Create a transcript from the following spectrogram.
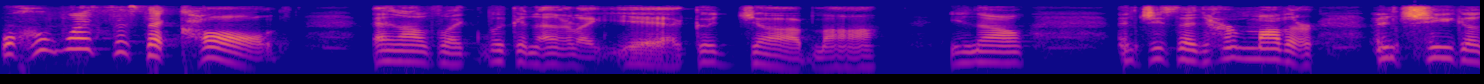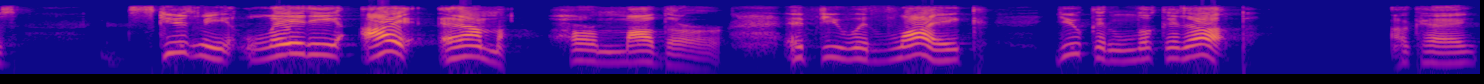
Well, who was this that called? And I was like, looking at her like, Yeah, good job, Ma. You know? And she said, Her mother. And she goes, Excuse me, lady, I am her mother. If you would like, you can look it up. Okay?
